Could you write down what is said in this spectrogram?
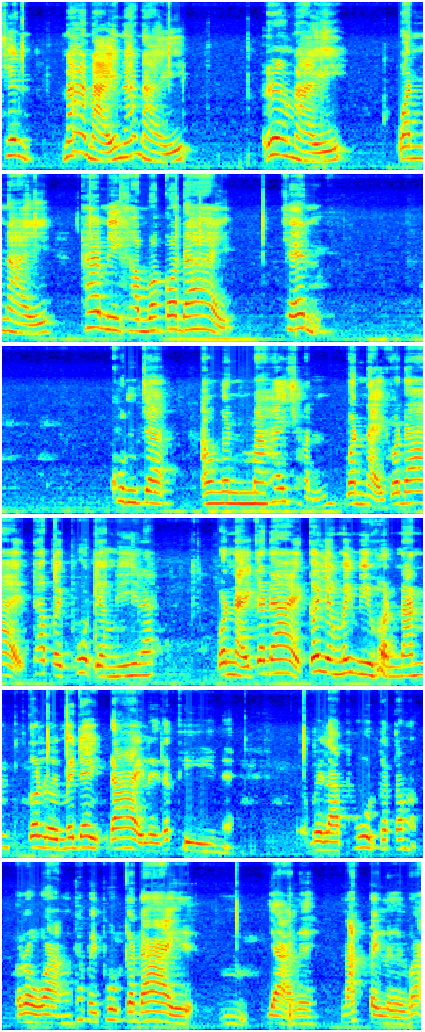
เช่น หน้าไหนหน้าไหน เรื่องไหน วันไหน ถ้ามีคำว่าก็ได้ เช่น คุณจะเอาเงินมาให้ฉัน วันไหนก็ได้ ถ้าไปพูดอย่างนี้นะ วันไหนก็ได้ ก็ยังไม่มีวันนั้นก็เลยไม่ได้ได้เลยสักทีเนี่ย เวลาพูดก็ต้องระวังถ้าไปพูดก็ได้ อย่าเลย นัดไปเลยว่า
